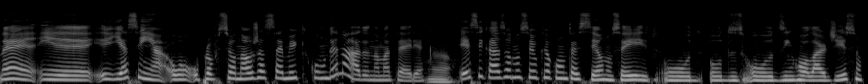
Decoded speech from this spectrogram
Né? E, e- assim, a- o, o profissional já sai meio que condenado na matéria. É. Esse caso eu não sei o que aconteceu, não sei o, o o desenrolar disso.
